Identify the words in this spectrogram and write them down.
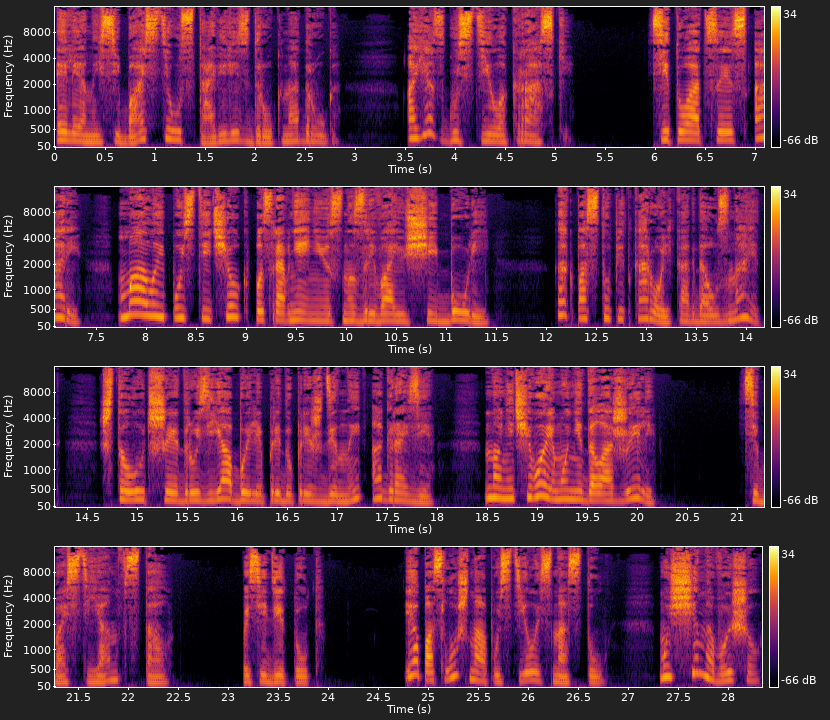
Элен и Себасти уставились друг на друга а я сгустила краски. Ситуация с Ари — малый пустячок по сравнению с назревающей бурей. Как поступит король, когда узнает, что лучшие друзья были предупреждены о грозе, но ничего ему не доложили? Себастьян встал. «Посиди тут». Я послушно опустилась на стул. Мужчина вышел.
